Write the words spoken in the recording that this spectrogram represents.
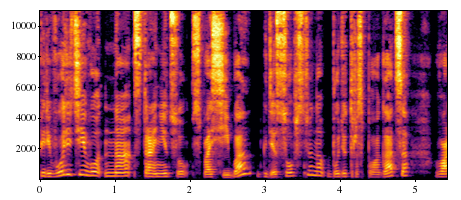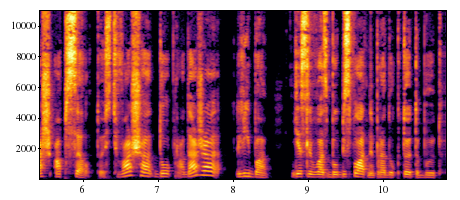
переводите его на страницу «Спасибо», где, собственно, будет располагаться ваш апсел, то есть ваша допродажа, либо, если у вас был бесплатный продукт, то это будет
